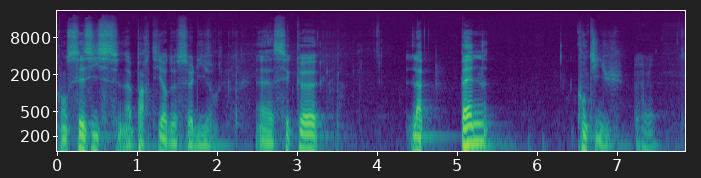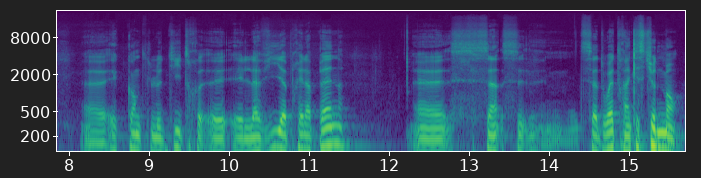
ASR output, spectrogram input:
qu'on saisisse à partir de ce livre. Euh, c'est que la peine continue. Mmh. et quand le titre est, La vie après la peine, ça, ça, doit être un questionnement.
